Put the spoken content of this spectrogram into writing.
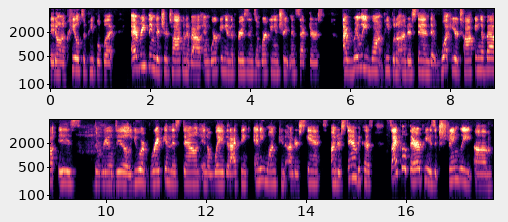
they don't appeal to people, but everything that you're talking about and working in the prisons and working in treatment sectors, I really want people to understand that what you're talking about is the real deal. You are breaking this down in a way that I think anyone can understand understand because psychotherapy is extremely um,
